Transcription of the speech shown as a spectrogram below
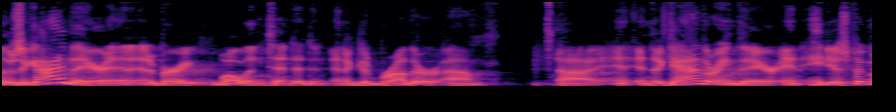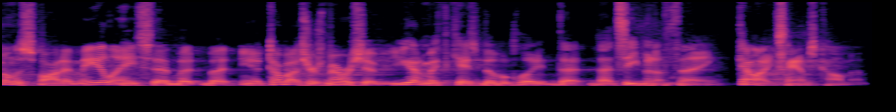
And there's a guy there, and, a very well intended and, a good brother. Um, uh, in, in the gathering there, and he just put me on the spot immediately. And he said, "But, but you know, talk about church membership. You got to make the case biblically that that's even a thing." Kind of like Sam's comment.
